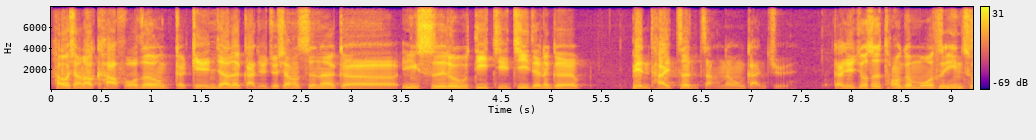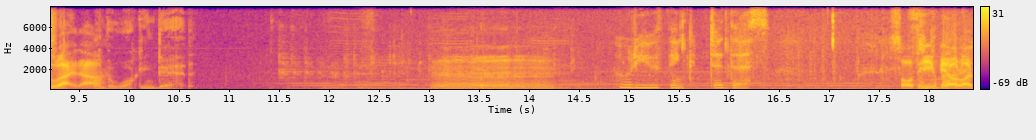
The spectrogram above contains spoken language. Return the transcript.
他有想到卡佛这种给给人家的感觉，就像是那个《阴尸路》第几季的那个变态镇长那种感觉，感觉就是同一个模子印出来的.嗯，Who do you think did this? 手机不要乱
